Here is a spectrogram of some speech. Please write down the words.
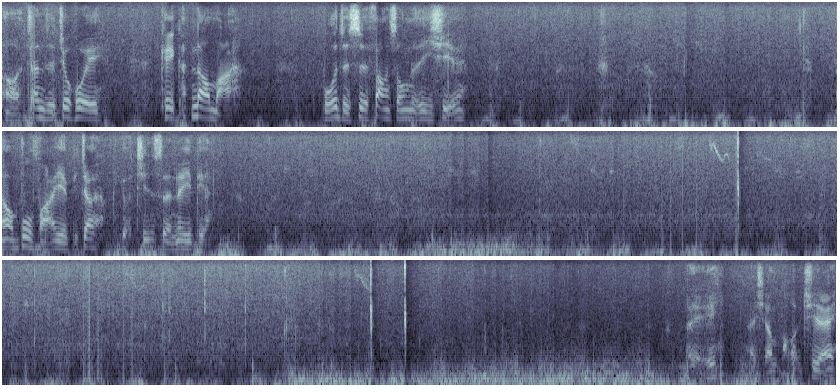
哦，这样子就会可以看到马脖子是放松了一些，然后步伐也比较有精神了一点。哎，还想跑起来。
